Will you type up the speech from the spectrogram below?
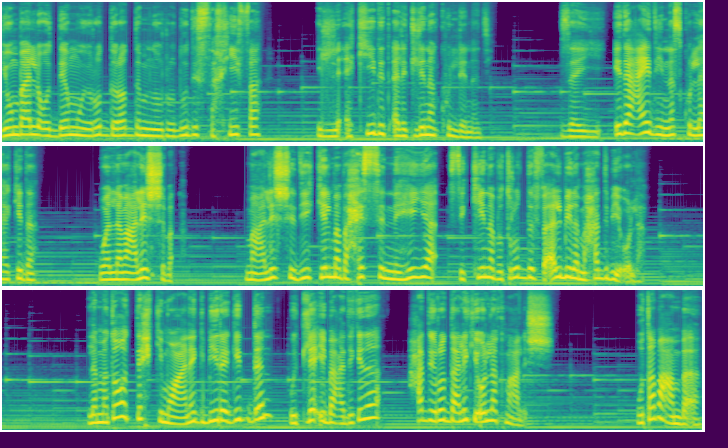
يوم بقى اللي قدامه يرد رد من الردود السخيفة اللي أكيد اتقالت لنا كلنا دي. زي إيه ده عادي الناس كلها كده؟ ولا معلش بقى معلش دي كلمة بحس إن هي سكينة بترد في قلبي لما حد بيقولها. لما تقعد تحكي معاناة كبيرة جدا وتلاقي بعد كده حد يرد عليك يقولك معلش. وطبعا بقى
